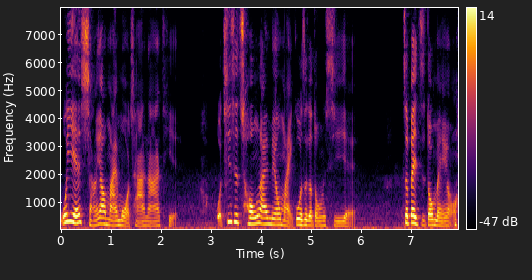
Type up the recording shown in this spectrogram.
我也想要买抹茶拿铁。我其实从来没有买过这个东西耶，这辈子都没有。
